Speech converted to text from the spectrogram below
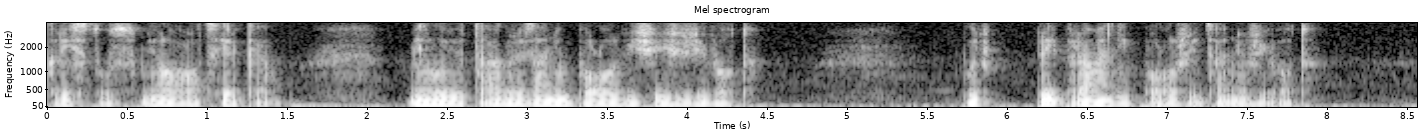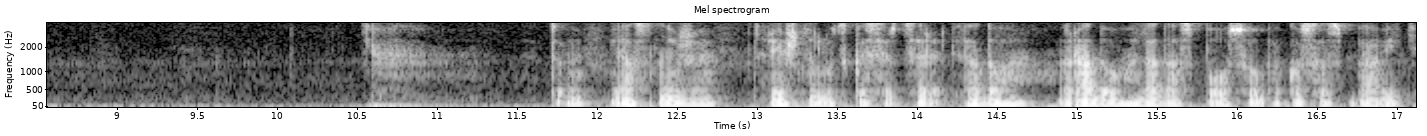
Kristus miloval církev. Miluj ju tak, že za ňu položíš život. Pripravený položiť za ňu život. To je jasné, že hriešne ľudské srdce rado, rado hľadá spôsob, ako sa zbaviť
